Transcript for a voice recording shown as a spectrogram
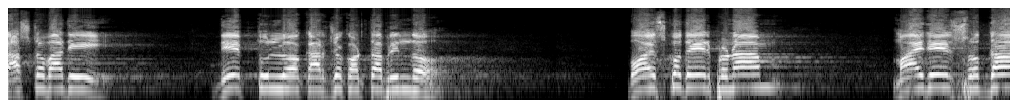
রাষ্ট্রবাদী দেবতুল্য কার্যকর্তা বৃন্দ, বয়স্কদের প্রণাম, মায়েদের শ্রদ্ধা,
